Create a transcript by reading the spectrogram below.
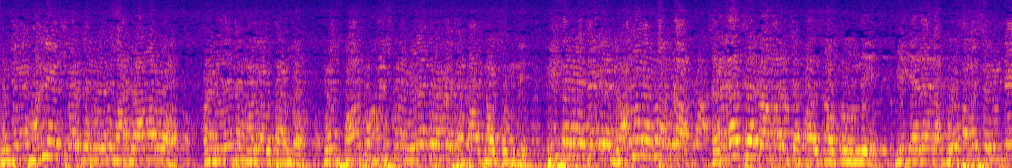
ముఖ్యంగా మన నియోజకవర్గంలో మన గ్రామాల్లో మనకు ఏదైతే మొదలవుతాందో ఈరోజు పాస్బుక్ తీసుకున్న మీరందరూ కూడా చెప్పాల్సిన అవసరం ఉంది. ఈ సర్వే జరిగిన గ్రామాలంతా కూడా గ్రామాలకు చెప్పాల్సిన అవసరం ఉంది. మీకు ఏదైనా భూ సమస్యలు ఉంటే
